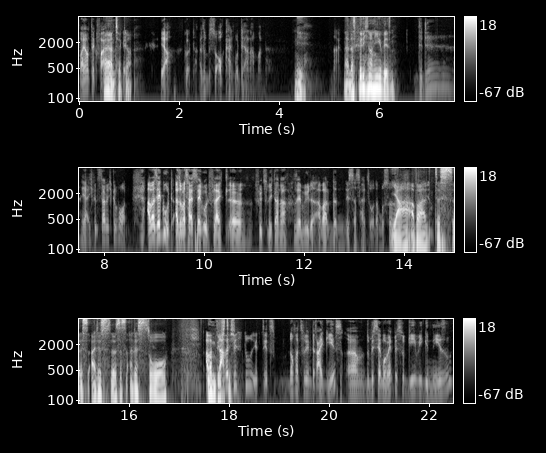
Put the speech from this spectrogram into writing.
BioNTech Pfizer. BioNTech, ja. Ja, gut. Also bist du auch kein moderner Mann. Nee. Nein. Nein, das bin ich noch nie gewesen. Ja, ich bin es dadurch geworden. Aber sehr gut. Also was heißt sehr gut? Vielleicht äh, fühlst du dich danach sehr müde, aber dann ist das halt so. Da musst du, Ja, aber das ist alles, das ist alles so aber unwichtig. damit bist du, jetzt, jetzt nochmal zu den drei Gs. Ähm, du bist ja im Moment bist du G wie genesen.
